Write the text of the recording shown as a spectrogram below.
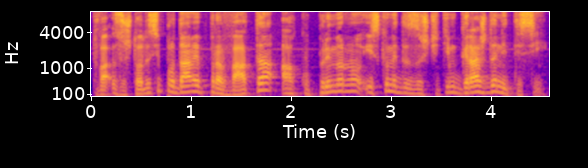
това, защо да си продаваме правата, ако примерно искаме да защитим гражданите си?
